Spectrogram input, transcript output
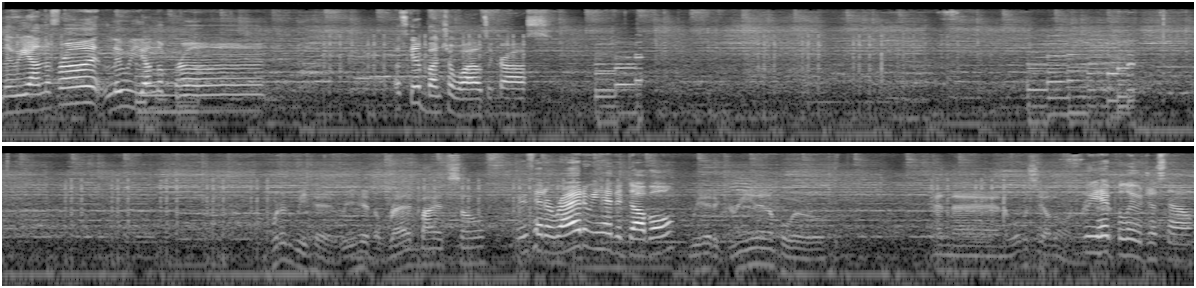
Louis on the front. Louis on the mm. front. Let's get a bunch of wilds across. Red by itself. We've hit a red, we hit a double. We hit a green and a blue. And then what was the other one? We hit blue just now.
